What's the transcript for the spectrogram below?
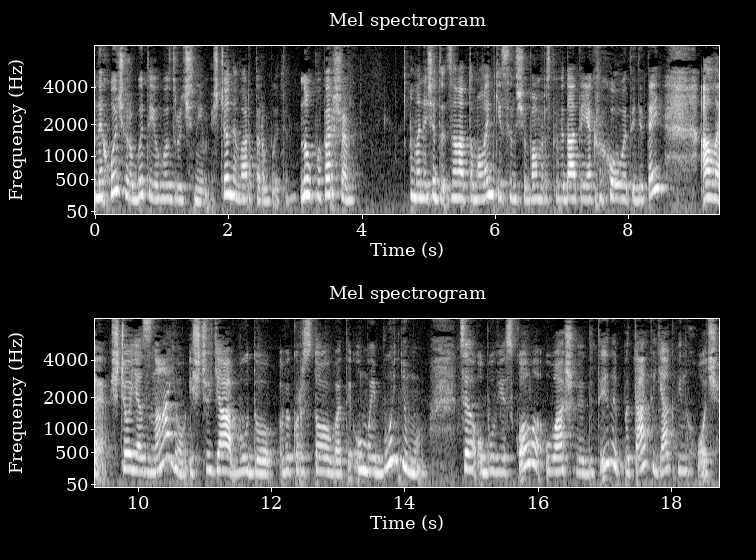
Не хочу робити його зручним. Що не варто робити? Ну, по-перше, у мене ще занадто маленький син, щоб вам розповідати, як виховувати дітей. Але що я знаю і що я буду використовувати у майбутньому, це обов'язково у вашої дитини питати, як він хоче.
